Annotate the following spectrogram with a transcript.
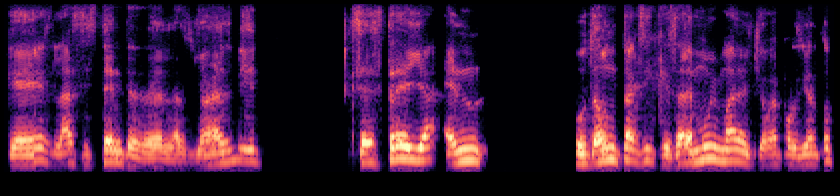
que es la asistente de la señora Smith, se estrella en un taxi que sale muy mal el chofer, por cierto.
